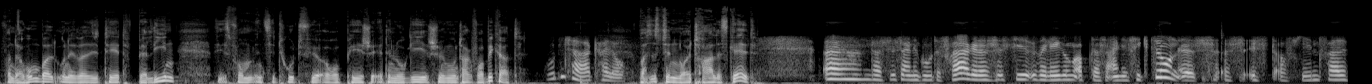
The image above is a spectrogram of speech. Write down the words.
von der Humboldt-Universität Berlin. Sie ist vom Institut für europäische Ethnologie. Schönen guten Tag, Frau Bickhardt. Guten Tag, hallo. Was ist denn neutrales Geld? Äh, das ist eine gute Frage. Das ist die Überlegung, ob das eine Fiktion ist. Es ist auf jeden Fall,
